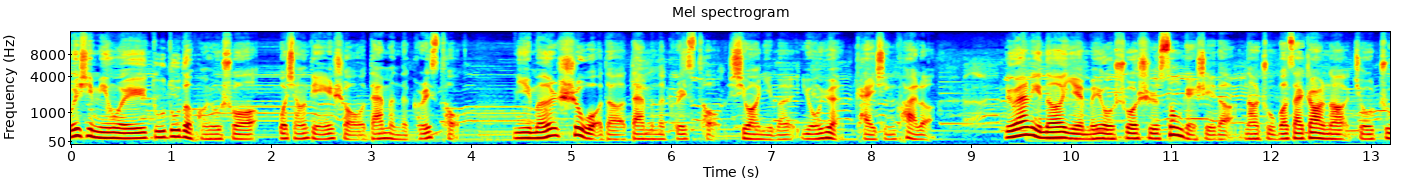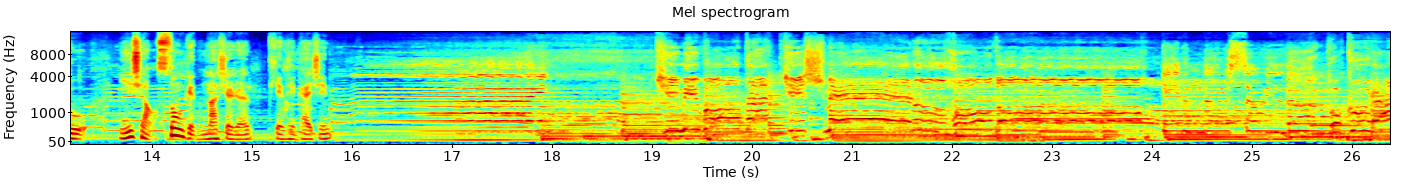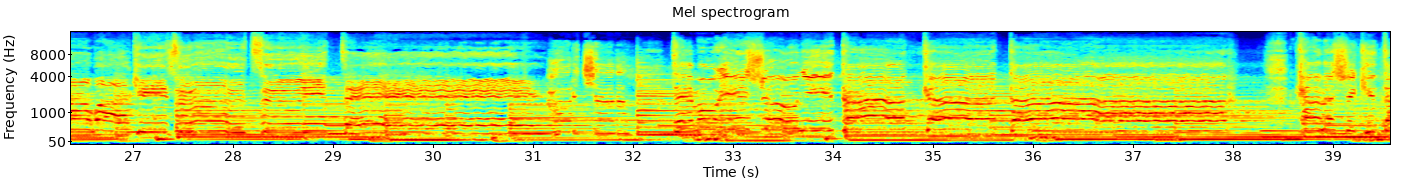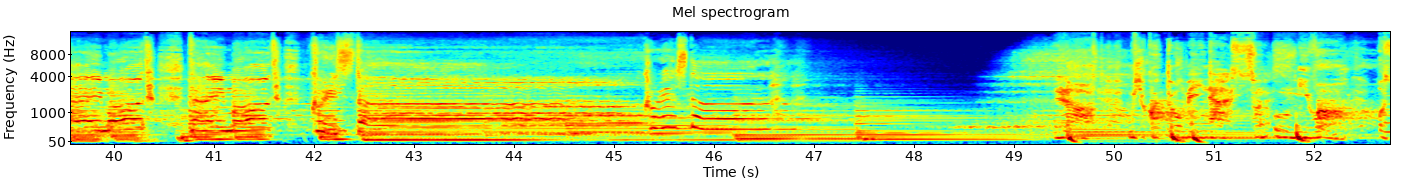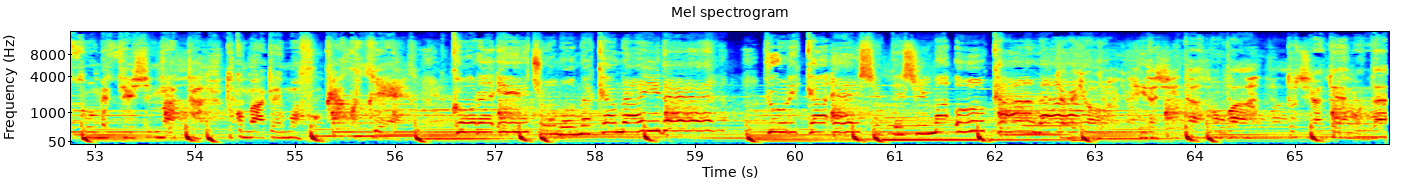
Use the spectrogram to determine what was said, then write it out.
微信名为嘟嘟的朋友说：“我想点一首 Diamond Crystal》，你们是我的 Diamond Crystal，希望你们永远开心快乐。”留言里呢也没有说是送给谁的，那主播在这儿呢就祝你想送给的那些人天天开心。でも深く言え。これ以上も泣かないで。繰り返してしまうから。やめよう。言い出したのはどちらでもない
